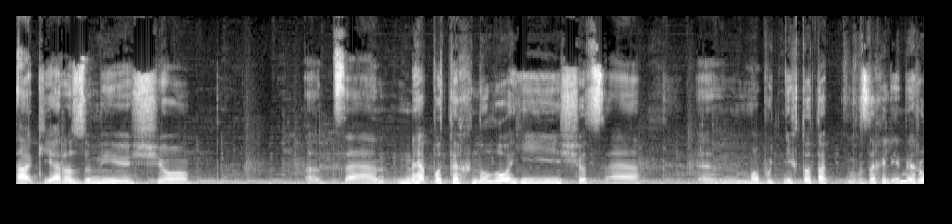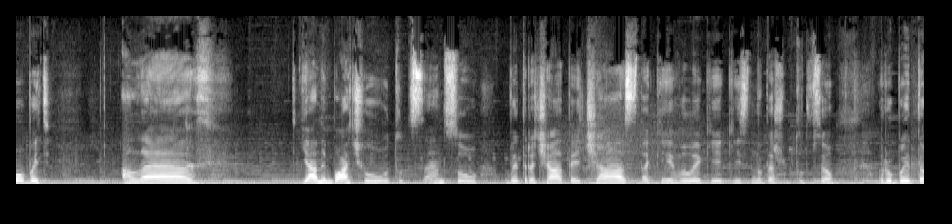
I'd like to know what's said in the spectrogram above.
Так, я розумію, що е, це не по технології, що це, е, мабуть, ніхто так взагалі не робить. Але я не бачу тут сенсу витрачати час такий великий, якийсь на те, щоб тут все робити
